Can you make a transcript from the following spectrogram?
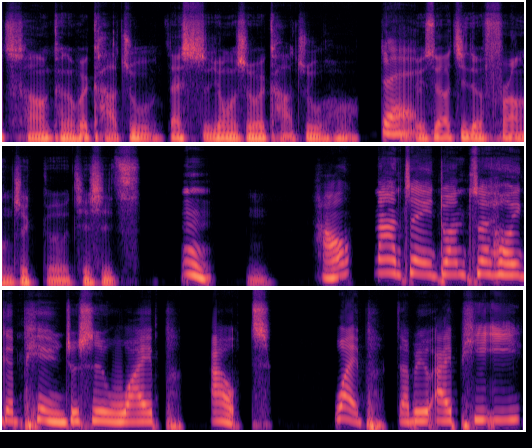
常常可能会卡住，在使用的时候会卡住哈。对，所以要记得 from 这个介系词。嗯嗯，好，那这一段最后一个片语就是 wipe out，wipe w i p e，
